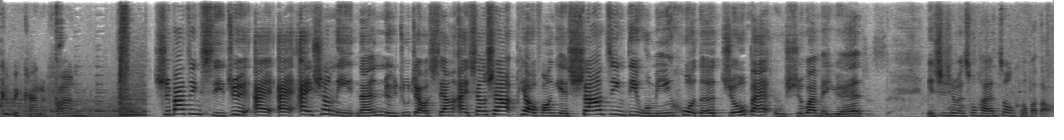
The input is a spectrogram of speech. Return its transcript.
Could be kind of fun。十八禁喜剧《爱爱爱上你》，男女主角相爱相杀，票房也杀进第五名，获得九百五十万美元。影视新闻，宋涵综合报道。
